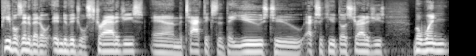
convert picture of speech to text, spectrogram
people's individual individual strategies and the tactics that they use to execute those strategies. But when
